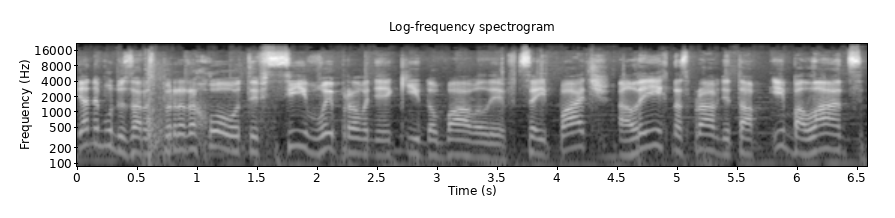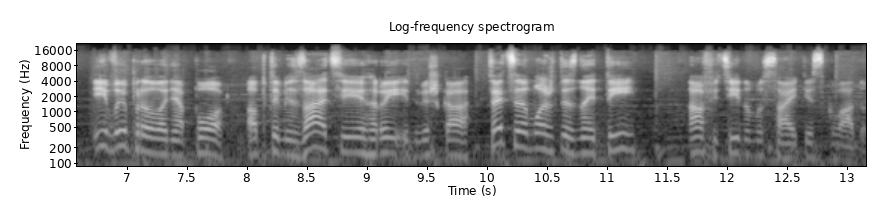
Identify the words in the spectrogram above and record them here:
Я не буду зараз перераховувати всі виправлення, які додали в цей патч, але їх насправді там і баланс, і виправлення по оптимізації гри і движка. Все це ви можете знайти на офіційному сайті складу.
